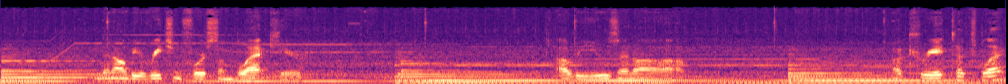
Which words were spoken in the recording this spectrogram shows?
Then I'll be reaching for some black here. I'll be using uh, a, a Createx Black.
